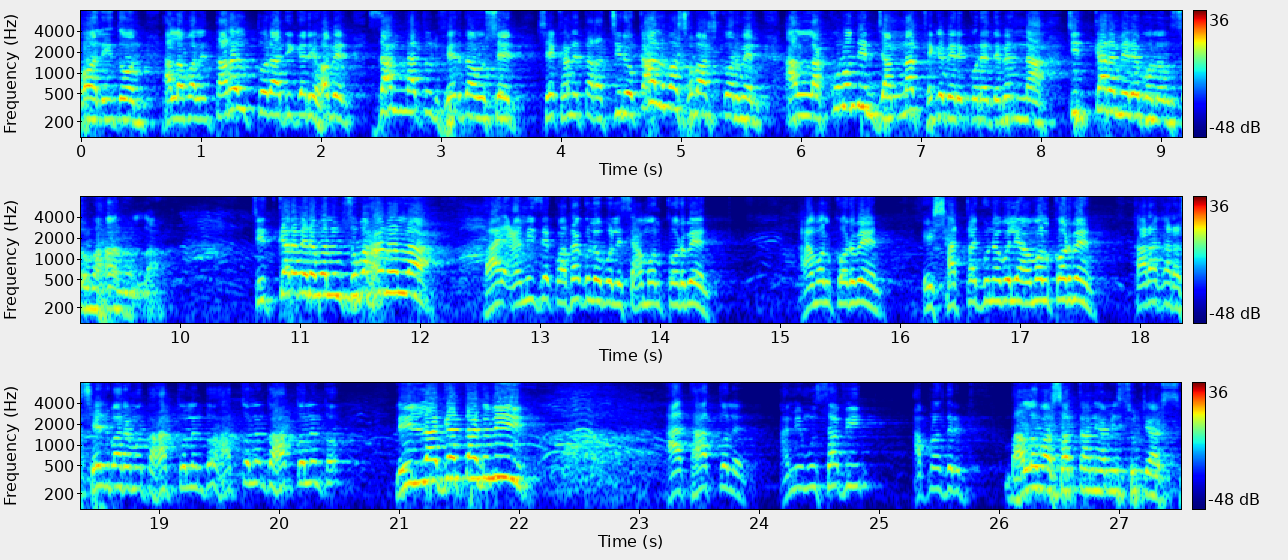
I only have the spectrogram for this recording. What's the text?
খালিদুন। আল্লাহ বলেন তারা উত্তরাধিকারী হবেন, জান্নাতুল ফিরদাউসের, সেখানে তারা চিরকাল বসবাস করবেন। আল্লাহ কোনোদিন জান্নাত থেকে বের করে দেবেন না। চিৎকার মেরে বলুন, সুবহানাল্লাহ। চিৎকার মেরে বলুন, সুবহানাল্লাহ। ভাই, আমি যে কথাগুলো বলেছি, আমল করবেন? আমল করবেন? এই সাতটা গুণে বলে আমল করবেন? কারা কারা? শেষবারের মতো হাত তোলেন তো, হাত তোলেন তো, হাত তোলেন তো। লিল্লাহকে তাকবীর। হাত হাত তোলেন। আমি মুসাফির, আপনাদের ভালোবাসার টানে আমি ছুটে আসছি।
